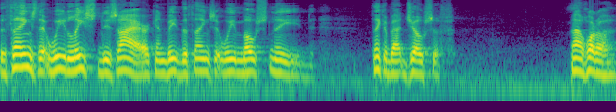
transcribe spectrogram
the things that we least desire can be the things that we most need. Think about Joseph. Now, what a,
